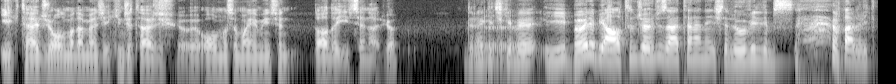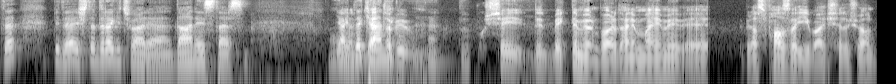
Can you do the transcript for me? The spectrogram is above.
ilk tercih olmadan bence ikinci tercih e, olması Miami için daha da iyi senaryo. Dragic ee, gibi iyi böyle bir altıncı oyuncu zaten hani işte Lou Williams var ligde. Bir de işte Dragic var yani. Daha ne istersin? Ya yani, bir de kendi ya tabii bu şey de beklemiyorum bu arada. Hani Miami e, biraz fazla iyi başladı şu an.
